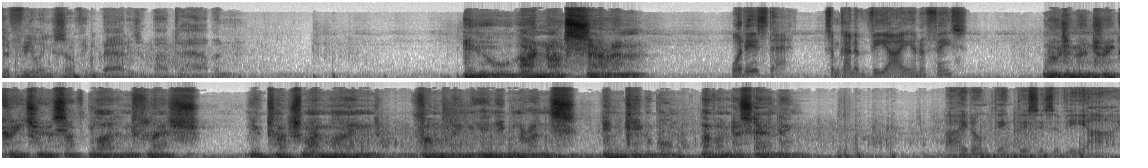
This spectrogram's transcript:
The feeling something bad is about to happen. You are not Saren. What is that? Some kind of VI interface? Rudimentary creatures of blood and flesh. You touch my mind, fumbling in ignorance, incapable of understanding. I don't think this is a VI.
